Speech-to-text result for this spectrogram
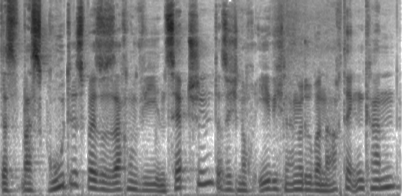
Das, was gut ist bei so Sachen wie Inception, dass ich noch ewig lange drüber nachdenken kann,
